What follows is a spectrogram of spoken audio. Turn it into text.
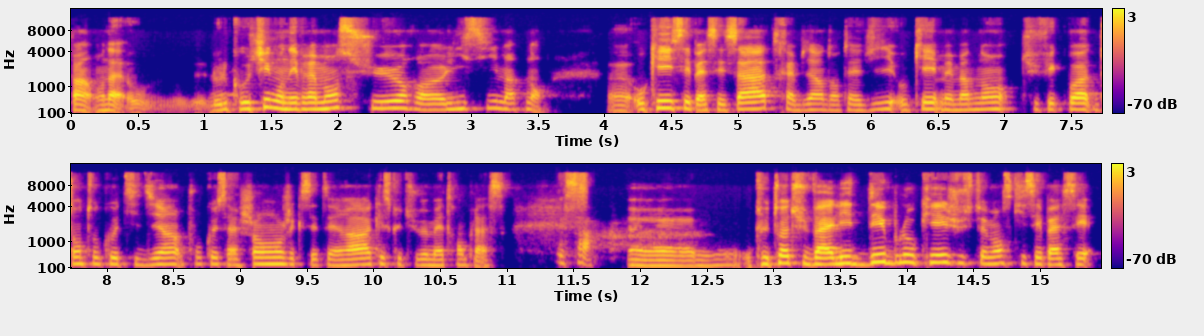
enfin, on a le coaching, on est vraiment sur euh, l'ici, maintenant. Euh, ok, il s'est passé ça, très bien dans ta vie, ok, mais maintenant, tu fais quoi dans ton quotidien pour que ça change, etc. Qu'est-ce que tu veux mettre en place? C'est ça. que toi, tu vas aller débloquer justement ce qui s'est passé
